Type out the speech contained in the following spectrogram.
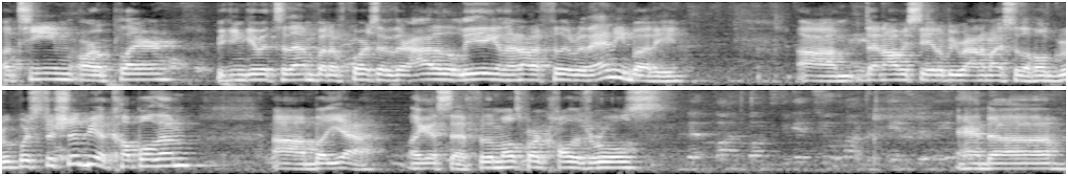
a team or a player, we can give it to them. But of course, if they're out of the league and they're not affiliated with anybody, um, then obviously it'll be randomized to the whole group, which there should be a couple of them. Um, but yeah, like I said, for the most part, college rules. And uh,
